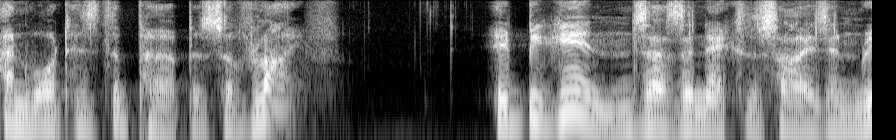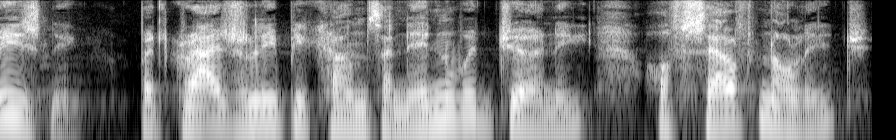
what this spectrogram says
and what is the purpose of life? It begins as an exercise in reasoning, but gradually becomes an inward journey of self knowledge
